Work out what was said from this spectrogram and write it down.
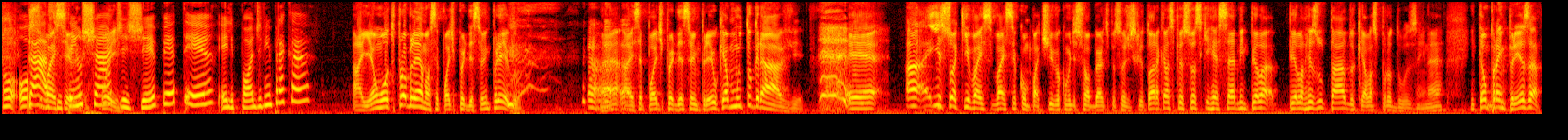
Ô, ô Cássio, ser... tem o chat Oi? GPT, ele pode vir para cá. Aí é um outro problema, você pode perder seu emprego. Né? Aí você pode perder seu emprego, que é muito grave. É, isso aqui vai, vai ser compatível, como disse o Alberto, pessoas de escritório, aquelas pessoas que recebem pela, pelo resultado que elas produzem, né? Então, para a empresa,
